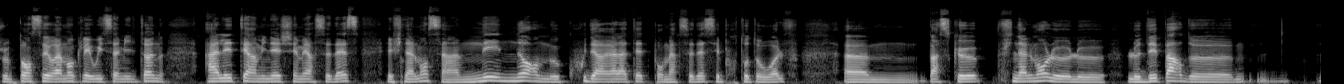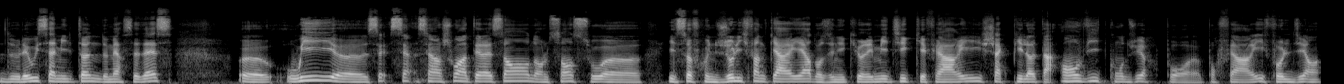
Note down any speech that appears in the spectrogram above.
je pensais vraiment que Lewis Hamilton allait terminer chez Mercedes et finalement c'est un énorme coup derrière la tête pour Mercedes et pour Toto Wolff euh, parce que finalement le, le, le départ de, de Lewis Hamilton de Mercedes euh, oui, euh, c'est un choix intéressant dans le sens où euh, il s'offre une jolie fin de carrière dans une écurie mythique qui est Ferrari. Chaque pilote a envie de conduire pour, Ferrari, il faut le dire, hein,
